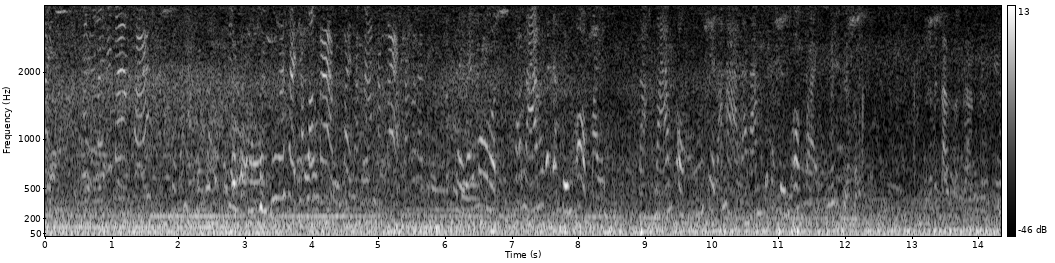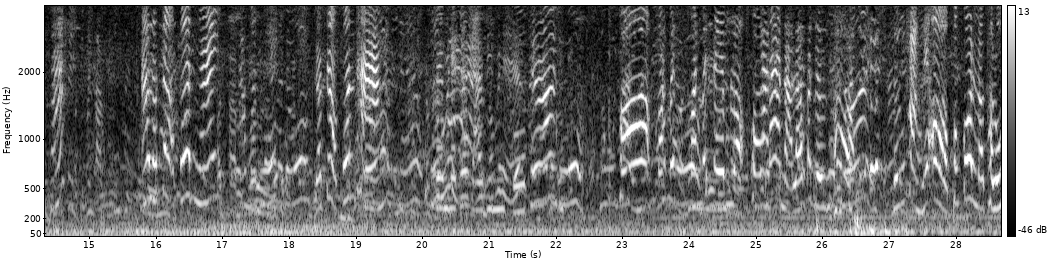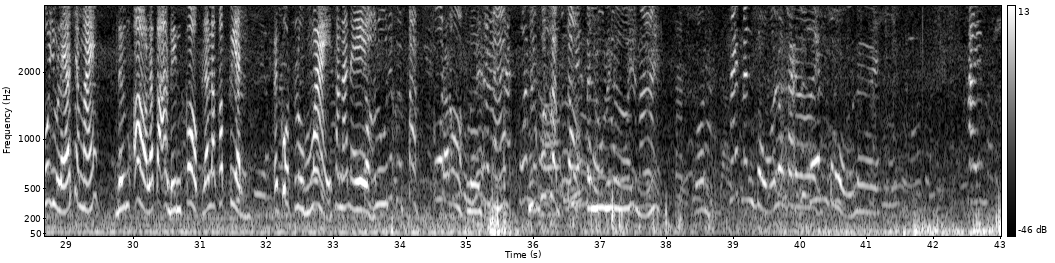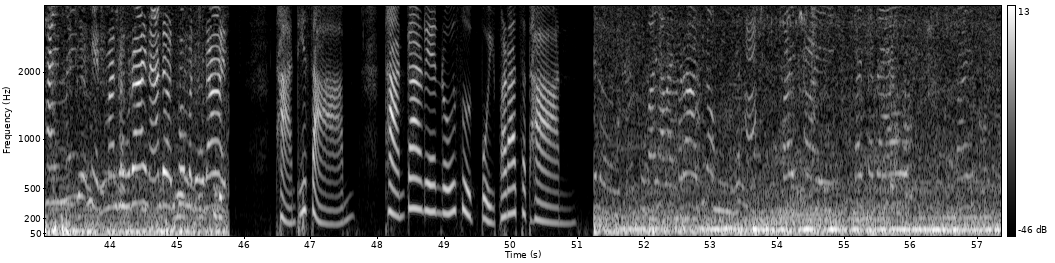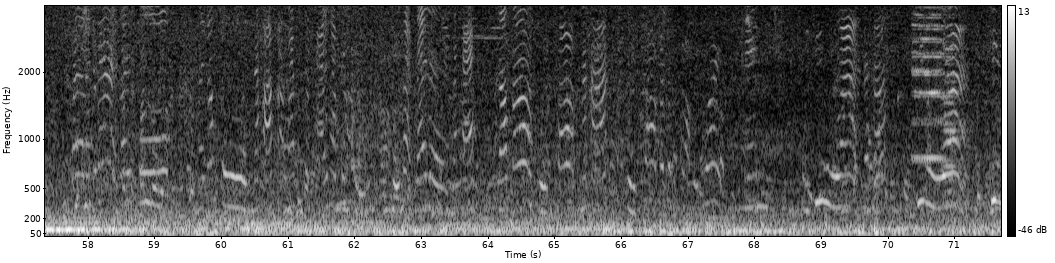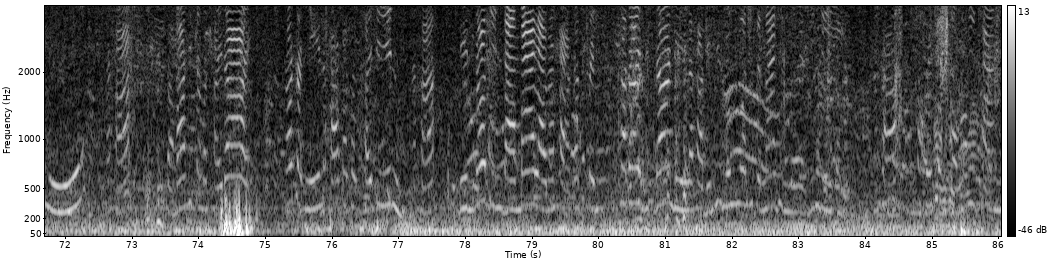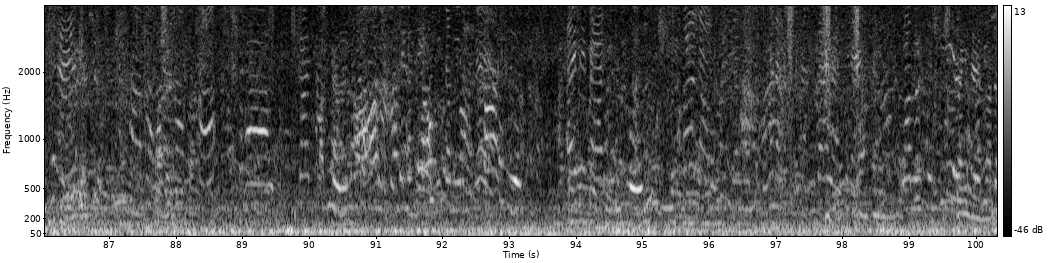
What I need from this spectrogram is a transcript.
ใส่อะไรได้บ้างคะคือใส่เฉพาะกากใส่ทั้งน้ำทั้งกากทั้งอะไรใส่ได้หมดเพราะน้ำมันก็จะซึมออกไปน้ำน้ำของเศษอาหารนะน้ำมันก็จะซึมออกไปฮะเอาเราเจาะก้นไงเอามาดูมาดูเราเจาะก้นถังเต็มเลยก็เอาดินโอเคพอมันไม่มันไม่เต็มหรอกพอหน้าน่ะเราก็ดึงออกดึงถังนี่ออก เพราะก้นเราทะลุอยู่แล้วใช่ไหมดึงออกแล้วก็เอาดินกบแล้วเราก็เปลี่ยนไปขุดหลุมใหม่เท่านั้นเองเจาะรูนี่คือตัดก้นออกเลยใช่ไหมนึกว่าแบบเจาะเป็นรูๆอย่างนี้ให้มันโบลงไปเลยโบเลย ใครใครไม่เห็นมาดูได้นะ เดินเข้ามาดูได้ ฐานที่ 3 ฐานการเรียนรู้สูตรปุ๋ยพระราชทาน ใบอะไรก็ได้ที่เรามีนะคะ ใบไผ่ใบสะเดาใบใบอะไรก็ได้ ใบโกใบต้องปูนะคะ สามารถที่จะใช้ทำเป็นปุ๋ยปุ๋ยหมักได้เลยนะคะ แล้วก็ปุ๋ยคอกนะคะ ปุ๋ยคอกก็จะประกอบไปด้วยเป็นปุ๋ยขี้วัวนะคะขี้วัวขี้หมูนะคะ สามารถที่จะมาใช้ได้ นอกจากนี้นะคะก็จะใช้ดินนะคะ ดินก็ดินตามบ้านเรานะคะ ก็จะเป็นถ้าได้ด้านดินนะคะ ดินที่ร่วนๆที่เป็นหน้าดินเลยยิ่งดีอีกนะคะในส่วนของวิธีทำใช่ไหมวิธีทำค่ะเราจะลองนะคะเอ่อการทำปุ๋ยนะคะหรือจะเป็นเด็กที่จะมีหลายแบบก็คือใช้ในการขุดหลุมบ้านเราบ้านเราบ้านเราจะทำได้ใช่ไหมเรามีพื้นที่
